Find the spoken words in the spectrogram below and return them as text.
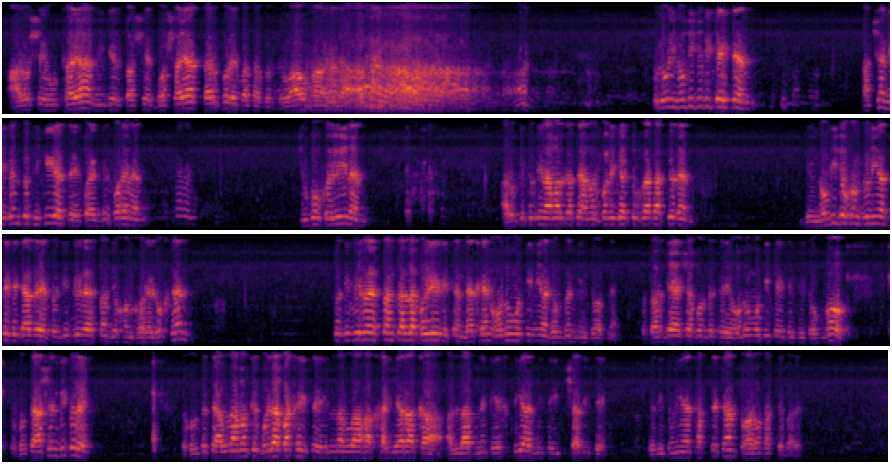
আরও সে উঠায়া নিজের পাশে বসায়া তারপরে কথা বলতে ওই নবী যদি চাইতেন আচ্ছা নিবেন তো ঠিকই আছে কয়েকদিন পরে নেন যুবক হইলেই নেন আরও কিছুদিন আমার কাছে আমার কলিজার টুকরা থাকতে দেন। যে নবী যখন দুনিয়ার থেকে যাবে, তো জিবির ইসলাম যখন ঘরে ঢুকছেন, তো জিবির ইসলামকে আল্লাহ বইয়ে দিচ্ছেন, দেখেন অনুমতি নিয়ে ঢুকবেন কিন্তু আপনি। তো দরজায় এসে বলতেছে, অনুমতি চাইতেছি, ঢুকবো? তো বলতে, আসেন ভিতরে। তো বলতেছে, আল্লাহ আমাকে বইলা পাঠাইছে ইন্নআল্লাহ খাইয়া রাখা আল্লাহ আপনাকে এখতিয়ার দিতে ইচ্ছা দিতে যদি দুনিয়া থাকতে চান, তো আরও থাকতে পারেন।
